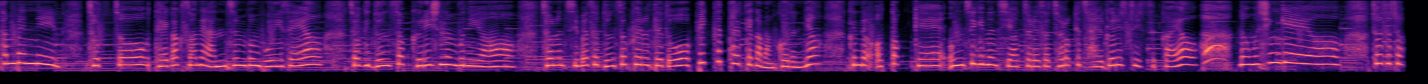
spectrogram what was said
선배님, 저쪽 대각선에 앉은 분 보이세요? 저기 눈썹 그리시는 분이요. 저는 집에서 눈썹 그릴 때도 삐끗할 때가 많거든요. 근데 어떻게 움직이는 지하철에서 저렇게 잘 그릴 수 있을까요? 허, 너무 신기해요. 저, 저, 저,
